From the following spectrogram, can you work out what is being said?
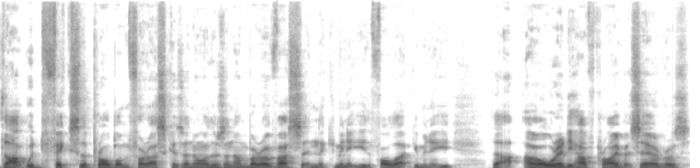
that would fix the problem for us because I know there's a number of us in the community, the Fallout community, that already have private servers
